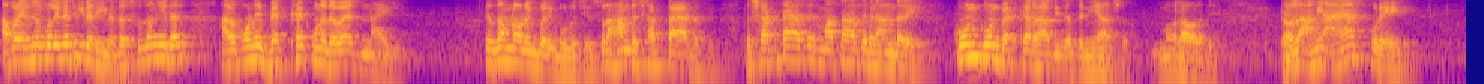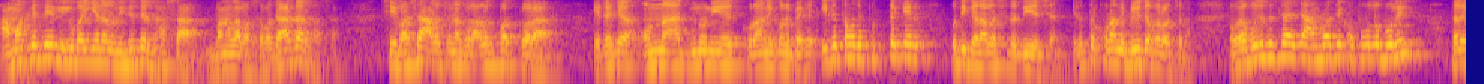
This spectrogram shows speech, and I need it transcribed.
আবার একজন বলে, এটা ঠিক এটা ঠিক না। তার সুতরাং এটার আর কোনো ব্যাখ্যায় কোনো রেওয়ায়ত নাই। এটা তো আমরা অনেকবারই বলেছি, সুরা হামদের ষাটটা আয়াত আছে। তো ষাটটা আয়াতের মাথা হাতে মানে আন্ডারে কোন কোন ব্যাখ্যার হাদিস আছে, নিয়ে আসো মাওলাওয়ালাদের তাহলে আমি আয়াত পরে আমাকে যে লিউবাইয়ানার নিজেদের ভাষা, বাংলা ভাষা বা যার যার ভাষা সেই ভাষা আলোচনা করা, আলোকপাত করা, এটাকে অন্য আয়াতগুলো নিয়ে কোরআনে কোনো ব্যাখ্যা, এটা তো আমাদের প্রত্যেকের অধিকার আল্লাহ সেটা দিয়েছেন। এটা তো কোরআনে বিরোধিতা করা হচ্ছে না। ওরা বোঝাতে চায় যে আমরা যে কথাগুলো বলি, তাহলে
